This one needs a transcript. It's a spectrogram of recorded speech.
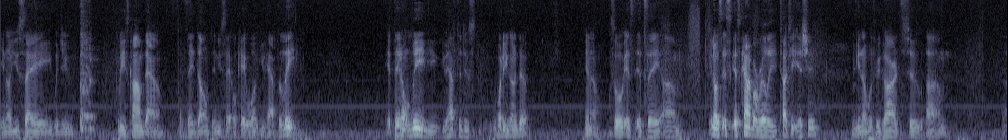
You know, you say, "Would you please calm down?" If they don't, then you say, "Okay, well, you have to leave." If they don't leave, you you have to do. What are you going to do? You know, so it's it's a um, you know it's, it's it's kind of a really touchy issue. You know, with regards to um, uh,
